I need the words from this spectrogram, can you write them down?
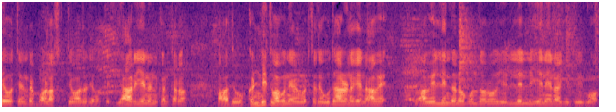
ದೇವತೆ ಅಂದರೆ ಭಾಳ ಸತ್ಯವಾದ ದೇವತೆ. ಯಾರು ಏನು ಅನ್ಕೊಂತಾರೋ ಅದು ಖಂಡಿತವಾಗೂ ನೆರವೇರ್ತದೆ. ಉದಾಹರಣೆಗೆ ನಾವೇ. ನಾವು ಎಲ್ಲಿಂದನೋ ಬಂದವರು, ಎಲ್ಲೆಲ್ಲಿ ಏನೇನಾಗಿದ್ದೀವೋ,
